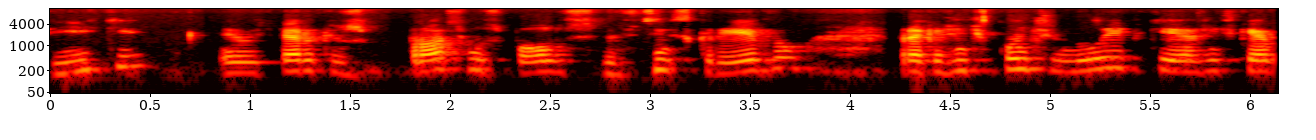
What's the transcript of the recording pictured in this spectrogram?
fique. Eu espero que os próximos polos se inscrevam para que a gente continue, porque a gente quer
